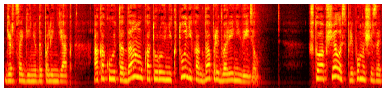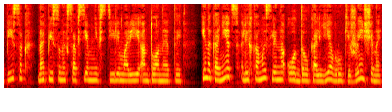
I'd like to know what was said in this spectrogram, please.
герцогиню де Полиньяк, а какую-то даму, которую никто никогда при дворе не видел. Что общалась при помощи записок, написанных совсем не в стиле Марии Антуанетты, и, наконец, легкомысленно отдал колье в руки женщины,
